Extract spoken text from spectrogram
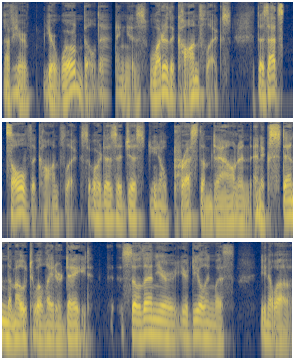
of your, your world building, is what are the conflicts? Does that solve the conflicts, or does it just you know press them down and, and extend them out to a later date? So then you're you're dealing with you know, a,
